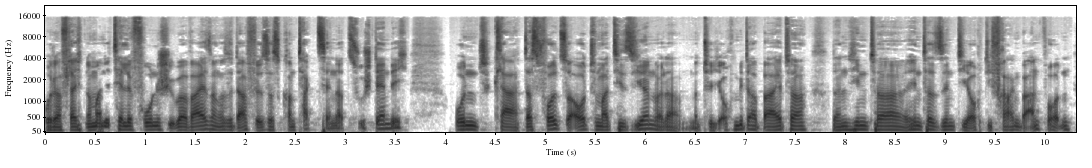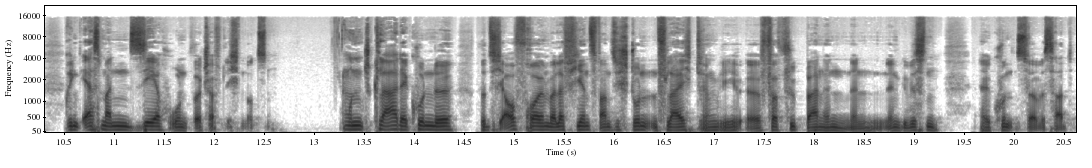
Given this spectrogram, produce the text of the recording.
oder vielleicht nochmal eine telefonische Überweisung. Also dafür ist das Kontaktcenter zuständig. Und klar, das voll zu automatisieren, weil da natürlich auch Mitarbeiter dann hinter, hinter sind, die auch die Fragen beantworten, bringt erstmal einen sehr hohen wirtschaftlichen Nutzen. Und klar, der Kunde wird sich auch freuen, weil er 24 Stunden vielleicht irgendwie äh, verfügbar einen, einen, einen gewissen äh, Kundenservice hat.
